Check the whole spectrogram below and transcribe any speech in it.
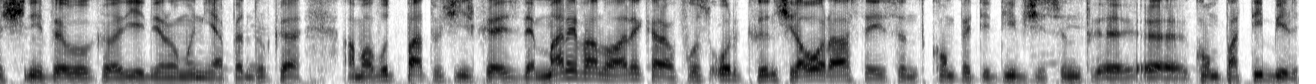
și nivelul călăriei din România, pentru că am avut 4-5 călări de mare valoare care au fost oricând și la ora asta ei sunt competitivi și sunt uh, competitivi compatibili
